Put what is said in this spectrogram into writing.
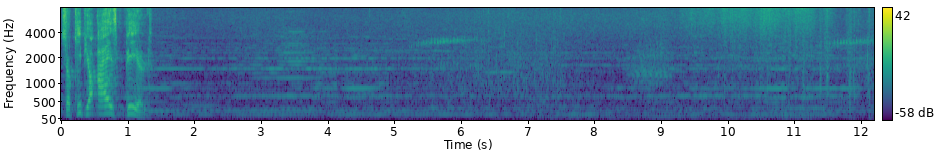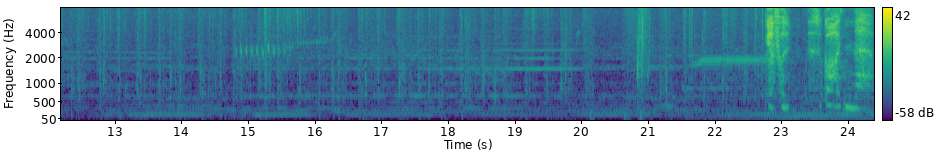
So keep your eyes peeled. Garden there.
